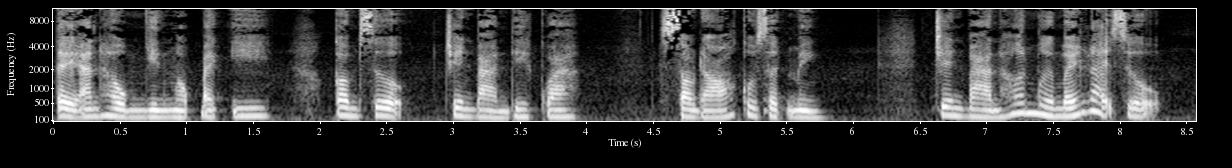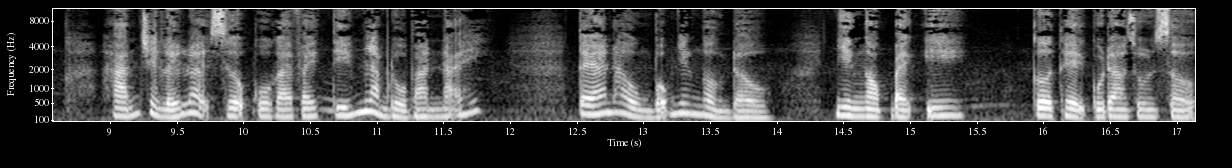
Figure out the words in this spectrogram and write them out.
Tề An Hồng nhìn Mộc Bạch Y, cầm rượu trên bàn đi qua. Sau đó cô giật mình. Trên bàn hơn mười mấy loại rượu. Hắn chỉ lấy loại rượu cô gái váy tím làm đồ ban nãy. Tề An Hồng bỗng nhiên ngẩng đầu Nhìn Ngọc Bạch Y Cơ thể cô đang run sợ.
